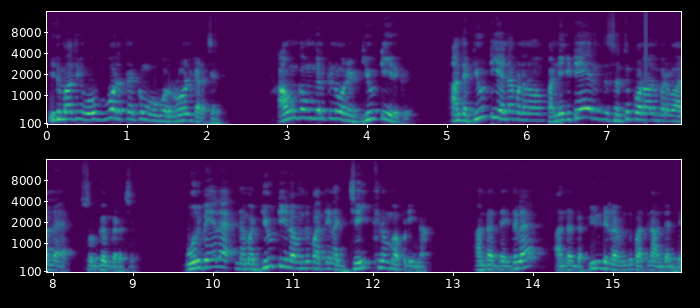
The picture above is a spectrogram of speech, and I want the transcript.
இது மாதிரி ஒவ்வொருத்தருக்கும் ஒவ்வொரு ரோல் கிடைச்சிருக்கு. அவங்கவுங்களுக்குன்னு ஒரு டியூட்டி இருக்கு. அந்த டியூட்டி என்ன பண்ணணும்? பண்ணிக்கிட்டே இருந்து செத்து போனாலும் பரவாயில்ல சொர்க்கம் கிடைச்சிடும் ஒருவேளை நம்ம டியூட்டியில வந்து பார்த்தீங்கன்னா ஜெயிக்கிறோம் அப்படின்னா அந்தந்த இதுல அந்தந்த ஃபீல்டுல வந்து பார்த்தீங்கன்னா அந்தந்த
